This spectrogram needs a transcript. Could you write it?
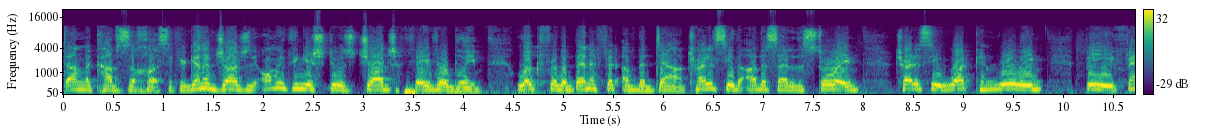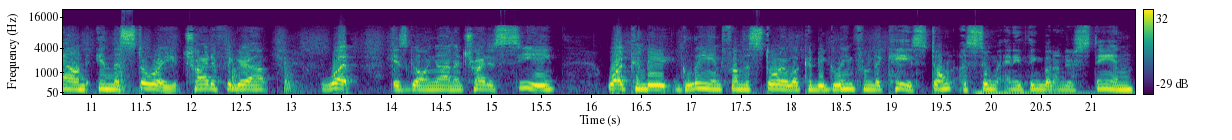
dan lekav zechus. If you're going to judge, the only thing you should do is judge favorably. Look for the benefit of the doubt. Try to see the other side of the story. Try to see what can really be found in the story. Try to figure out what is going on and try to see what can be gleaned from the story, what can be gleaned from the case. Don't assume anything, but understand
